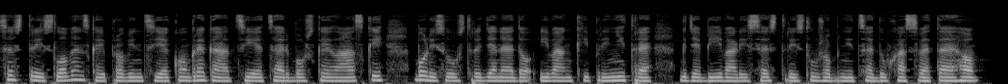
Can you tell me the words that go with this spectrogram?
Sestry slovenskej provincie kongregácie Cer Božskej lásky boli sústredené do Ivanky pri Nitre, kde bývali sestry služobnice Ducha Svetého.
